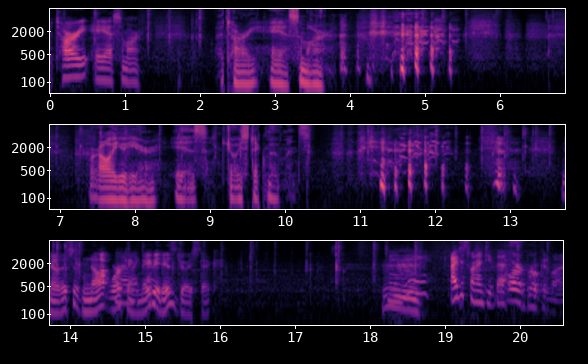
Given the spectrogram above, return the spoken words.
Atari ASMR. Atari ASMR. Where all you hear is joystick movements. no, this is not working. like Maybe that. it is joystick. Maybe. I just want to do this. Hmm. Or broken my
